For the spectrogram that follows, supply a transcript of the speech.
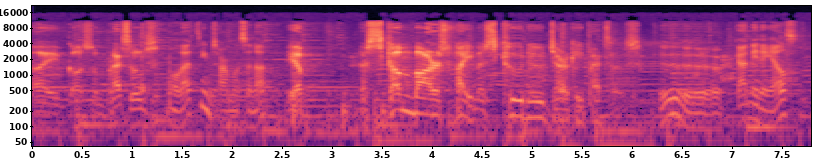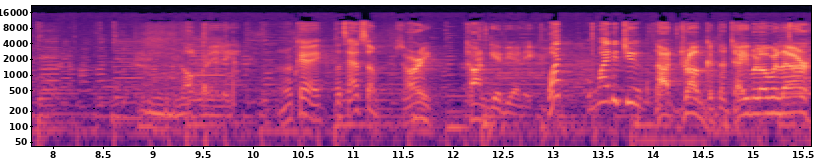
I've got some pretzels. Well, that seems harmless enough. Yep. The Scumm Bar's famous kudu jerky pretzels. Ooh. Got anything else? Hmm, not really. Okay, let's have some. Sorry, can't give you any. What? Why did you? That drunk at the table over there,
